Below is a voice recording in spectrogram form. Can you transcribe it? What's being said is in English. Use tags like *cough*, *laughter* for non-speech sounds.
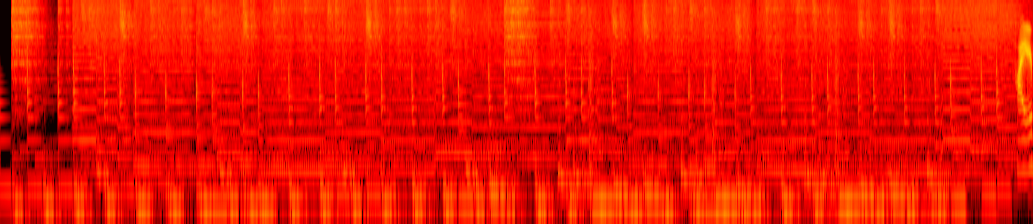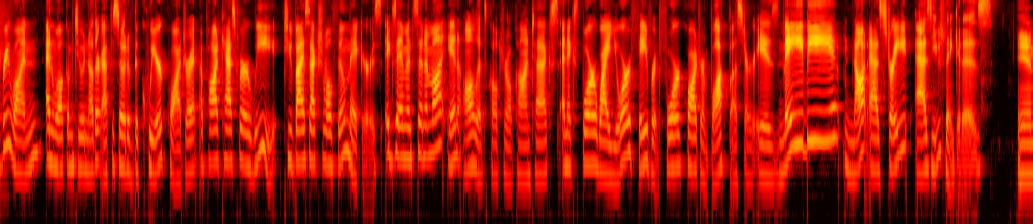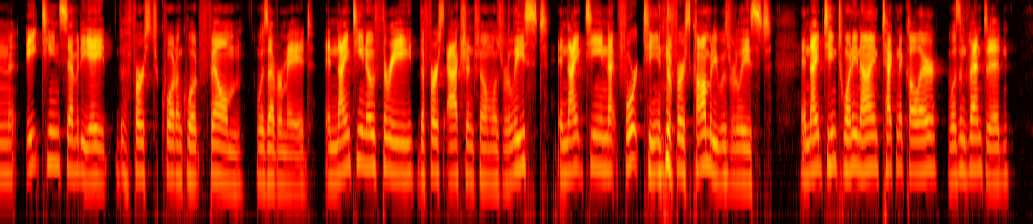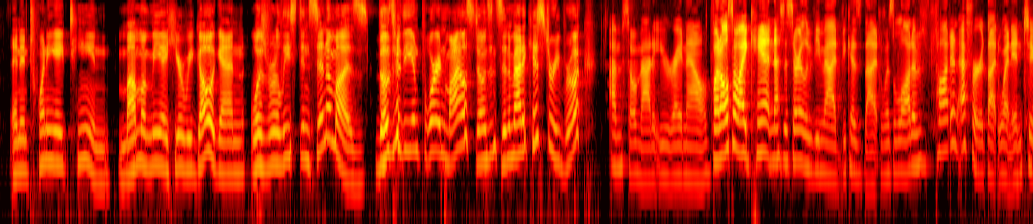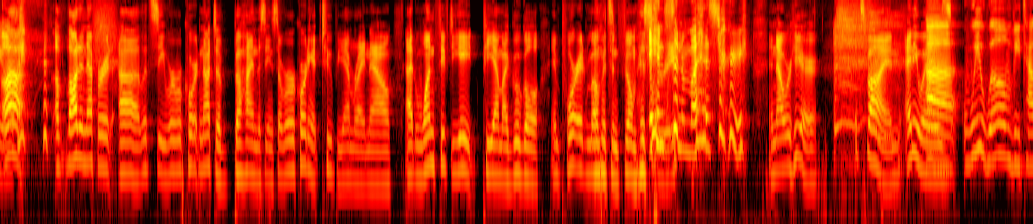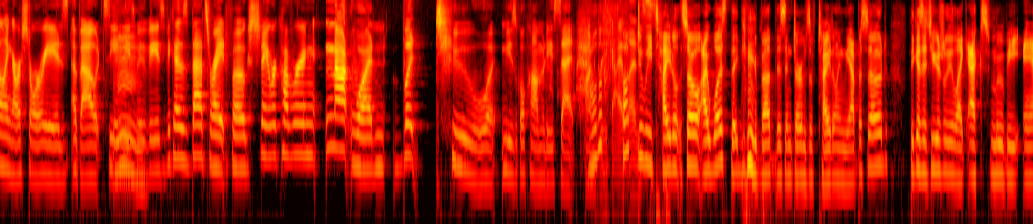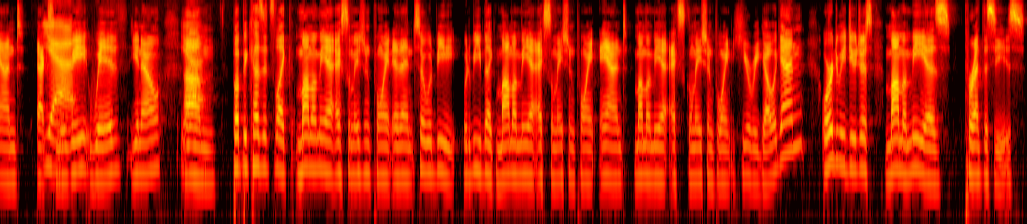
you Hi, everyone, and welcome to another episode of The Queer Quadrant, a podcast where we, two bisexual filmmakers, examine cinema in all its cultural contexts and explore why your favorite four quadrant blockbuster is maybe not as straight as you think it is. In 1878, the first quote unquote film was ever made. In 1903, the first action film was released. In 1914, *laughs* the first comedy was released. In 1929, Technicolor was invented. And in 2018, Mamma Mia, Here We Go Again was released in cinemas. Those are the important milestones in cinematic history, Brooke. I'm so mad at you right now. But also, I can't necessarily be mad because that was a lot of thought and effort that went into uh, *laughs* a lot and effort. Uh, let's see, we're recording not to behind the scenes, so we're recording at 2 p.m. right now. At 1:58 p.m., I Google important moments in film history in cinema history, *laughs* and now we're here. It's fine. Anyways, uh, we will be telling our stories about seeing mm. these movies because that's right, folks. Today we're covering not one but two musical comedies set How the fuck Islands. do we title? So I was thinking about this in terms of titling the episode because it's usually like X movie and X yeah. movie with you know. Yeah. Um, but because it's like Mamma Mia exclamation point and then so it would be would it be like Mamma Mia exclamation point and Mamma Mia exclamation point here we go again or do we do just Mamma Mia's parentheses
